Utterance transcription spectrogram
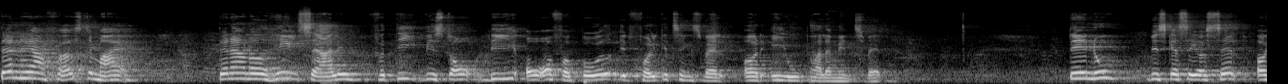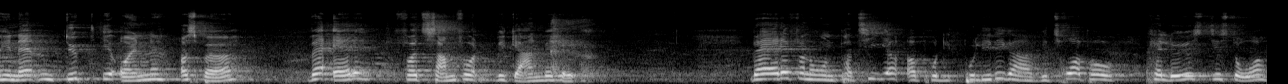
Den her 1. maj, den er jo noget helt særligt, fordi vi står lige over for både et folketingsvalg og et EU-parlamentsvalg. Det er nu, vi skal se os selv og hinanden dybt i øjnene og spørge, hvad er det for et samfund, vi gerne vil have? Hvad er det for nogle partier og politikere, vi tror på, kan løse de store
